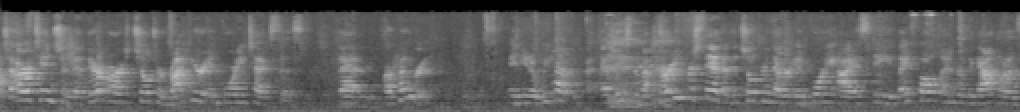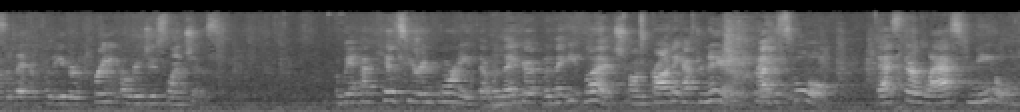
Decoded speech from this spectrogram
to our attention that there are children right here in Forney, Texas that are hungry. And you know, we have at least about 30% of the children that are in Forney ISD, they fall under the guidelines the, for either free or reduced lunches. We have kids here in Forney that when they go when they eat lunch on Friday afternoon at the school, that's their last meal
